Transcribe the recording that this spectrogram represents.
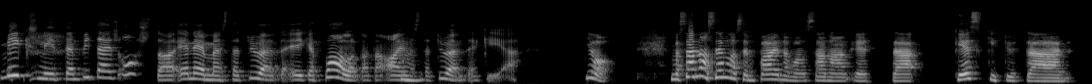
miksi niiden pitäisi ostaa enemmän sitä työtä eikä palkata aina mm-hmm. sitä työntekijää? Joo. Mä sanon sellaisen painavan sanan, että keskitytään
